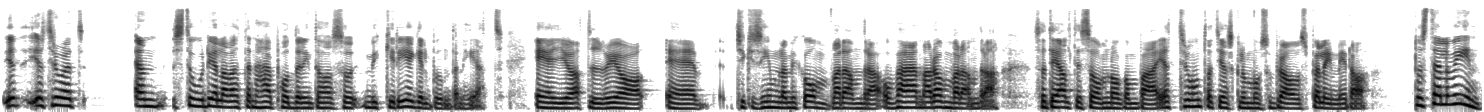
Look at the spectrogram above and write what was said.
jag, jag tror att en stor del av att den här podden inte har så mycket regelbundenhet är ju att du och jag eh, tycker så himla mycket om varandra och värnar om varandra. Så att det är alltid så om någon bara, jag tror inte att jag skulle må så bra av att spela in idag. Då ställer vi in.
